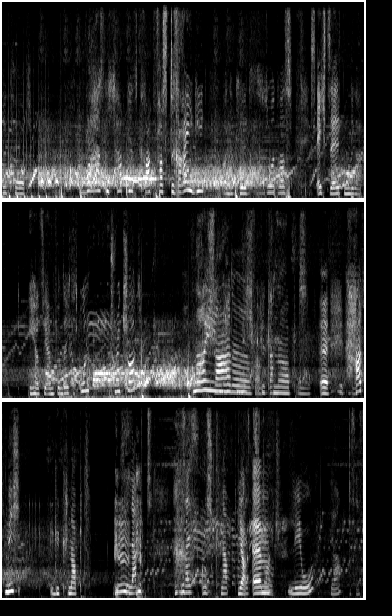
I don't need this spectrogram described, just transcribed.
Rekord. Was? Ich habe jetzt gerade fast drei Gegner gekillt. So etwas ist echt selten, Digga. ERCM 64 und Trickshot. Nein, Schade, hat nicht geknappt. Äh, hat nicht geknappt. Klappt. Das heißt nicht knapp. Ja, ähm, Deutsch. Leo, Ja, was heißt?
